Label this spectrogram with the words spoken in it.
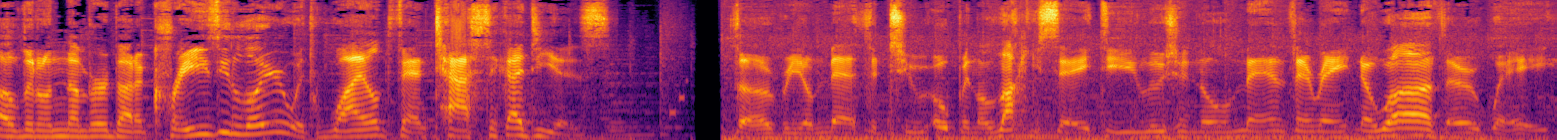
A little number about a crazy lawyer with wild, fantastic ideas. The real method to open the lock, you say, delusional man, there ain't no other way.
